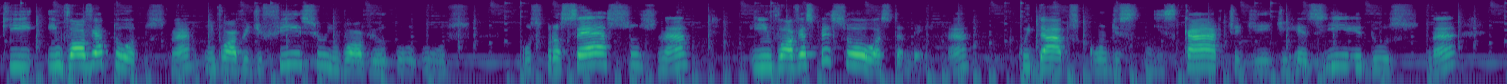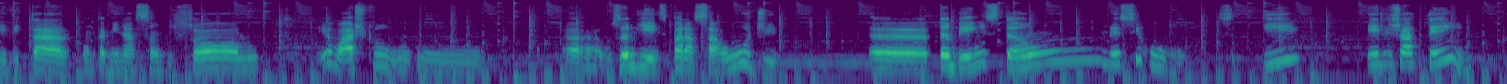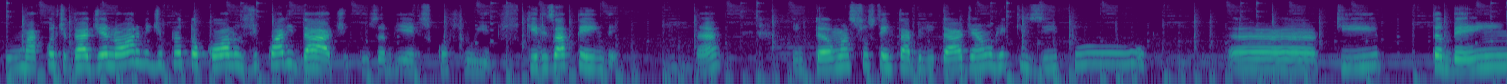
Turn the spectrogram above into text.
que envolve a todos, né? Envolve o edifício, envolve o, o, os, os processos, né? E envolve as pessoas também, né? Cuidados com des, descarte de, de resíduos, né? Evitar contaminação do solo. Eu acho que o, o, a, os ambientes para a saúde uh, também estão nesse rumo. E ele já tem uma quantidade enorme de protocolos de qualidade dos ambientes construídos, que eles atendem. Uhum. Né? Então, a sustentabilidade é um requisito uh, que também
